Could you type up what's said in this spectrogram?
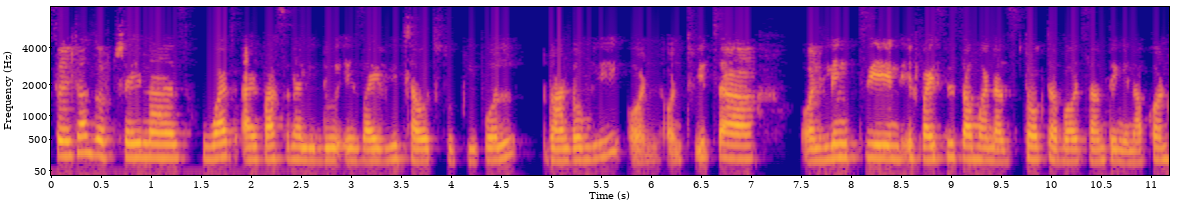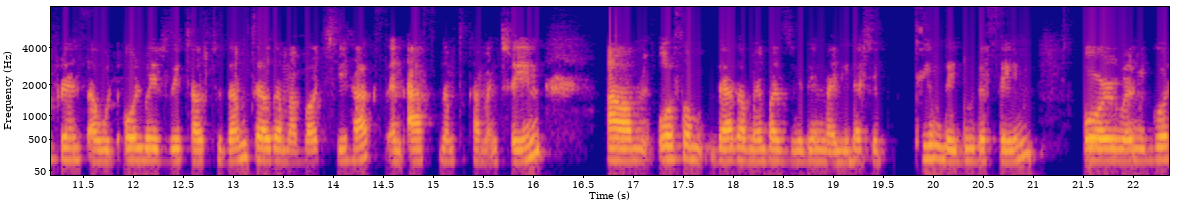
So, in terms of trainers, what I personally do is I reach out to people randomly on, on Twitter, on LinkedIn. If I see someone has talked about something in a conference, I would always reach out to them, tell them about SheHacks, and ask them to come and train. Um, also, the other members within my leadership team, they do the same. Or when we go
